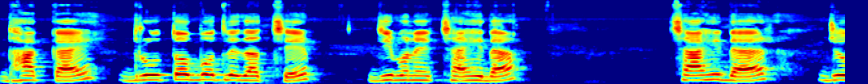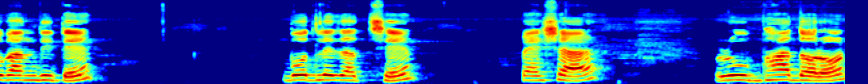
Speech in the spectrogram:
ধাক্কায় দ্রুত বদলে যাচ্ছে জীবনের চাহিদা। চাহিদার যোগান দিতে বদলে যাচ্ছে পেশার রূপভাধরণ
